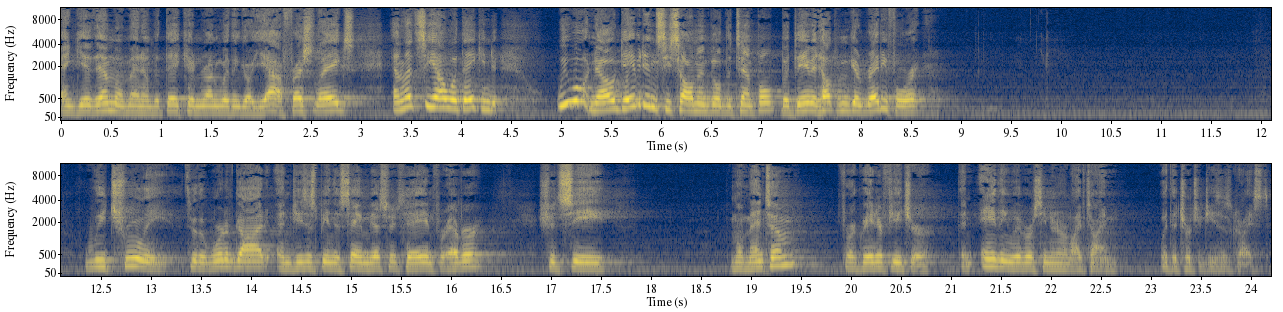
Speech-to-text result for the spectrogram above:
and give them momentum that they can run with and go, yeah, fresh legs. And let's see how what they can do. We won't know. David didn't see Solomon build the temple, but David helped him get ready for it. We truly, through the Word of God and Jesus being the same yesterday, today, and forever, should see momentum for a greater future than anything we've ever seen in our lifetime with the Church of Jesus Christ.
